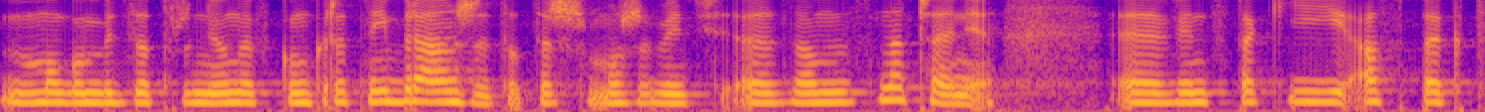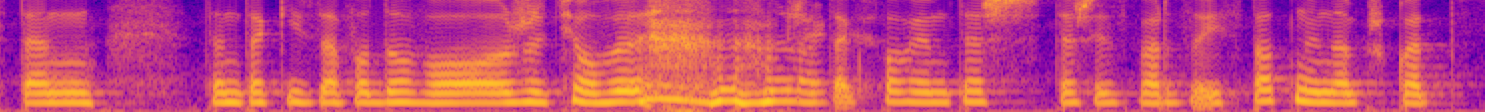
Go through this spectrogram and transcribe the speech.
mogą być zatrudnione w konkretnej branży, to też może mieć e, dla nas znaczenie. Więc taki aspekt, ten, ten taki zawodowo-życiowy, że Tak. tak powiem, też, też jest bardzo istotny. Na przykład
